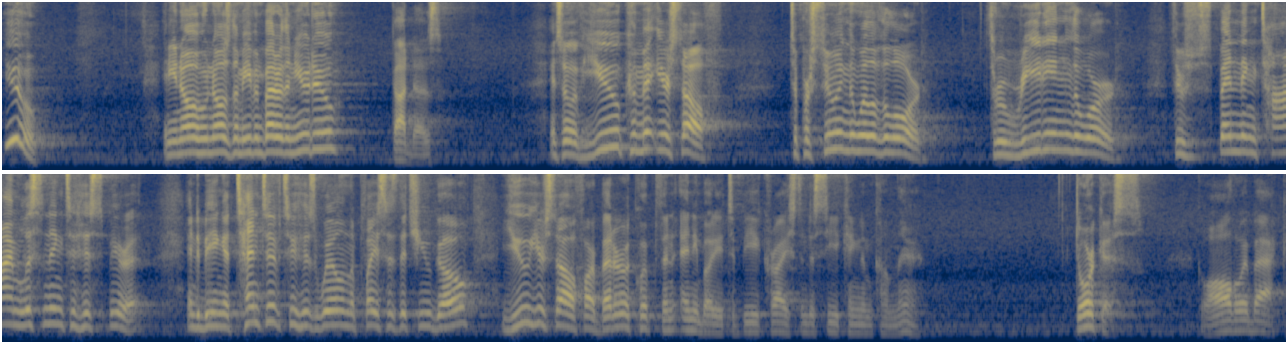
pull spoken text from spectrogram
You. And you know who knows them even better than you do? God does. And so if you commit yourself to pursuing the will of the Lord through reading the Word, through spending time listening to His Spirit, and to being attentive to His will in the places that you go, you yourself are better equipped than anybody to be Christ and to see kingdom come there. Dorcas, go all the way back,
